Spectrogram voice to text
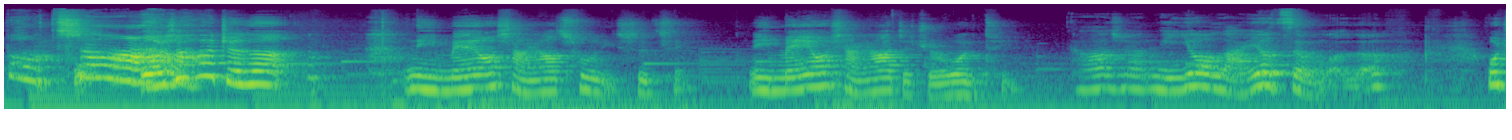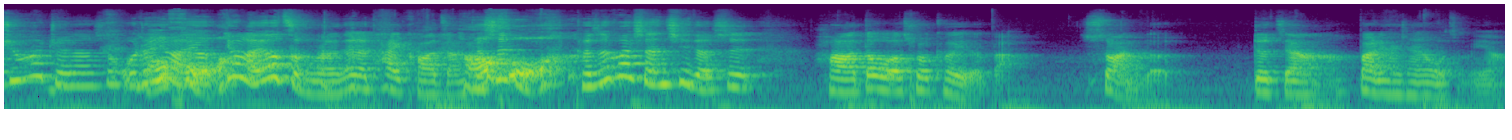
爆炸！我就会觉得你没有想要处理事情，你没有想要解决问题。然后说你又来又怎么了？我就会觉得说，我觉得又来又又来又怎么了？那个太夸张。可是！可是会生气的是，好了，都我说可以了吧？算了，就这样啊。不然你还想要我怎么样？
